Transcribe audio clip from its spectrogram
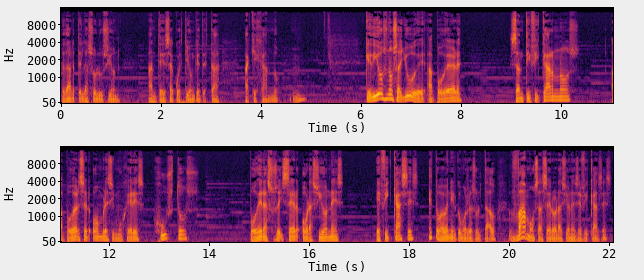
darte la solución ante esa cuestión que te está aquejando. Que Dios nos ayude a poder santificarnos, a poder ser hombres y mujeres justos, poder hacer oraciones eficaces esto va a venir como resultado. Vamos a hacer oraciones eficaces,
